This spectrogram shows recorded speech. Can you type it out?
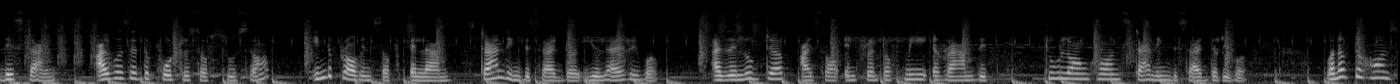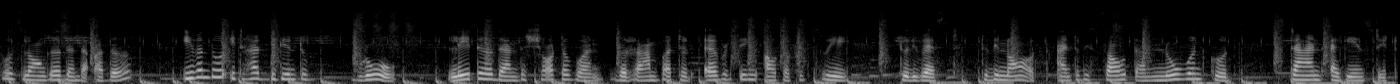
This time I was at the fortress of Susa in the province of Elam, standing beside the Ulai river. As I looked up, I saw in front of me a ram with two long horns standing beside the river. One of the horns was longer than the other, even though it had begun to grow later than the shorter one. The ram butted everything out of its way to the west, to the north, and to the south, and no one could stand against it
